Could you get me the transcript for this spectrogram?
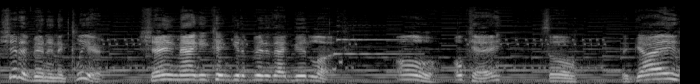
should have been in the clear. Shane Maggey couldn't get a bit of that good luck. Oh, okay. So the guy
